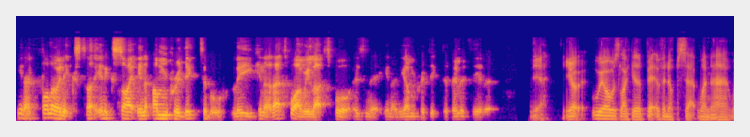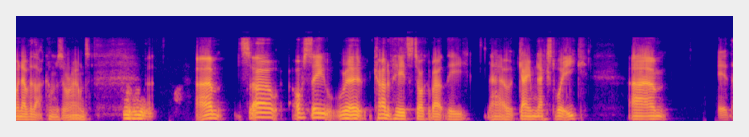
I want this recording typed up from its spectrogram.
you know, follow an, exci- an exciting, unpredictable league. You know, that's why we like sport, isn't it? You know, the unpredictability of it. yeah, you know, we always like a bit of an upset when uh, whenever that comes around. Um, so obviously we're kind of here to talk about the uh, game next week. Um, it,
